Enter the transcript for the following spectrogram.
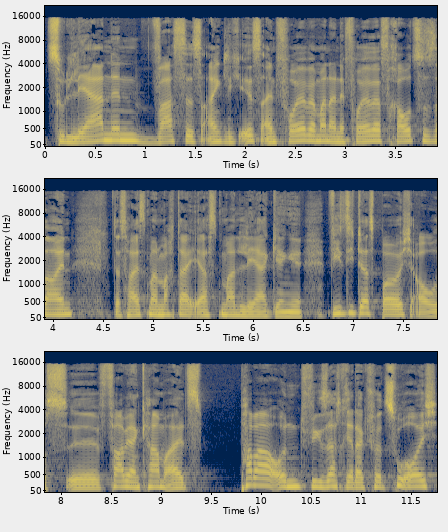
zu lernen, was es eigentlich ist, ein Feuerwehrmann, eine Feuerwehrfrau zu sein. Das heißt, man macht da erstmal Lehrgänge. Wie sieht das bei euch aus? Äh, Fabian kam als Papa und wie gesagt Redakteur zu euch.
